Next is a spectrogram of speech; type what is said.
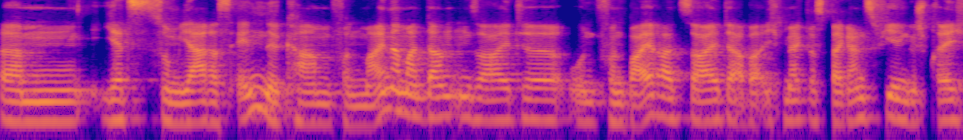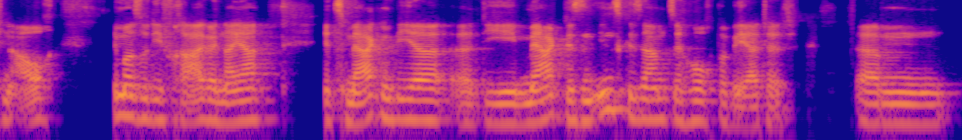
Ähm, jetzt zum Jahresende kam von meiner Mandantenseite und von Beiratsseite, aber ich merke das bei ganz vielen Gesprächen auch, immer so die Frage, naja, Jetzt merken wir, äh, die Märkte sind insgesamt sehr hoch bewertet. Ähm,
